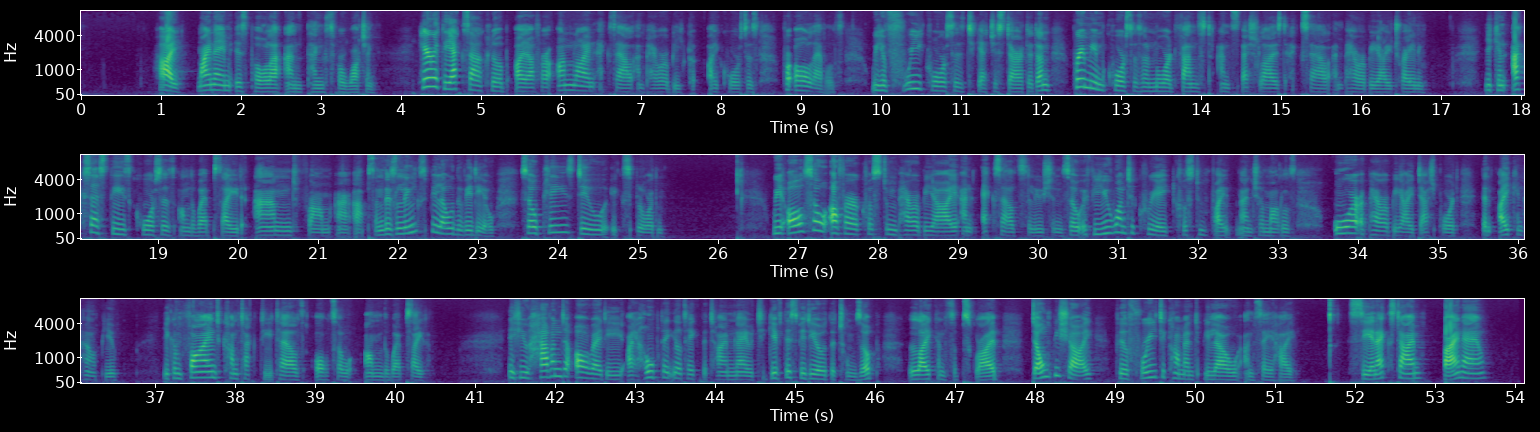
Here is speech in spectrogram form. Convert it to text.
Hi, my name is Paula and thanks for watching. Here at the Excel Club, I offer online Excel and Power BI courses for all levels. We have free courses to get you started and premium courses on more advanced and specialised Excel and Power BI training. You can access these courses on the website and from our apps and there's links below the video so please do explore them. We also offer custom Power BI and Excel solutions so if you want to create custom financial models or a Power BI dashboard, then I can help you. You can find contact details also on the website. If you haven't already, I hope that you'll take the time now to give this video the thumbs up, like and subscribe. Don't be shy, feel free to comment below and say hi. See you next time. Bye now.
